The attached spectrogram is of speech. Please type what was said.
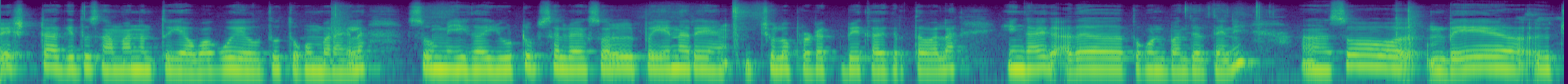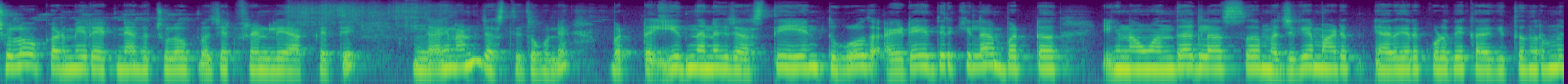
ವೇಸ್ಟ್ ಆಗಿದ್ದು ಸಾಮಾನಂತೂ ಯಾವಾಗೂ ಯಾವುದು ತೊಗೊಂಬರಂಗಿಲ್ಲ ಸುಮ್ಮ ಈಗ ಯೂಟ್ಯೂಬ್ ಸಲುವಾಗಿ ಸ್ವಲ್ಪ ಏನಾರೇ ಚಲೋ ಪ್ರಾಡಕ್ಟ್ ಬೇಕಾಗಿರ್ತಾವಲ್ಲ, ಹಿಂಗಾಗಿ ಅದ ತೊಗೊಂಡು ಬಂದಿರ್ತೀನಿ. ಸೊ ಬೇ, ಚಲೋ ಕಡಿಮೆ ರೇಟ್ನಾಗ ಚಲೋ ಬಜೆಟ್ ಫ್ರೆಂಡ್ಲಿ ಆಕೈತಿ ಹಿಂಗಾಗಿ ನಾನು ಜಾಸ್ತಿ ತೊಗೊಂಡೆ. ಬಟ್ ಇದು ನನಗೆ ಜಾಸ್ತಿ ಏನು ತೊಗೊಳೋದು ಐಡಿಯಾ ಇದ್ದಿರ್ಕಿಲ್ಲ. ಬಟ್ ಈಗ ನಾವು ಒಂದು ಗ್ಲಾಸ್ ಮಜ್ಜಿಗೆ ಮಾಡಿ ಯಾರಿಗಾರ ಕೊಡಬೇಕಾಗಿತ್ತು ಅಂದ್ರೂ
